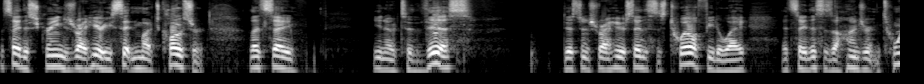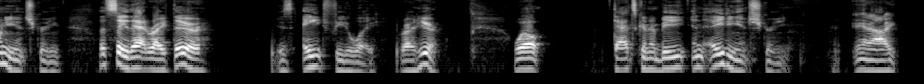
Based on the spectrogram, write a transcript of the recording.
Let's say the screen is right here. He's sitting much closer. Let's say, you know, to this distance right here, say this is 12 feet away. Let's say this is a 120 inch screen. Let's say that right there is 8 feet away right here. Well, that's going to be an 80 inch screen. And I,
